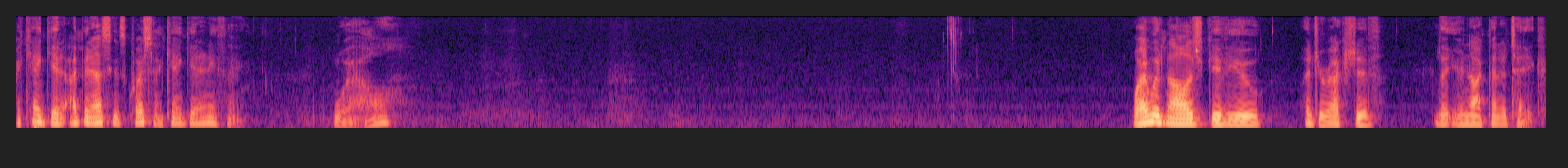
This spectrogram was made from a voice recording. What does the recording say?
I can't get, I've been asking this question, I can't get anything. Well, why would knowledge give you a directive that you're not going to take?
